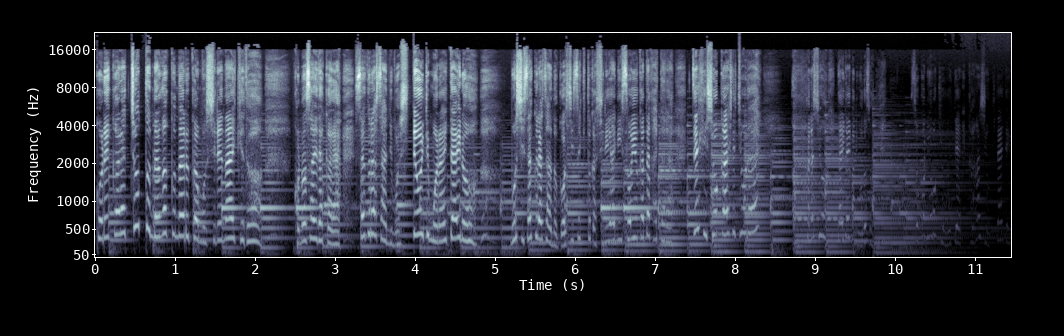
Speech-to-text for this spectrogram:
これからちょっと長くなるかもしれないけどこの際だからさくらさんにも知っておいてもらいたいの。もしさくらさんのご親戚とか知り合いにそういう方がいたらぜひ紹介してちょうだい。話を大々に戻そう。ねそこに大きて下半身を鍛えて。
